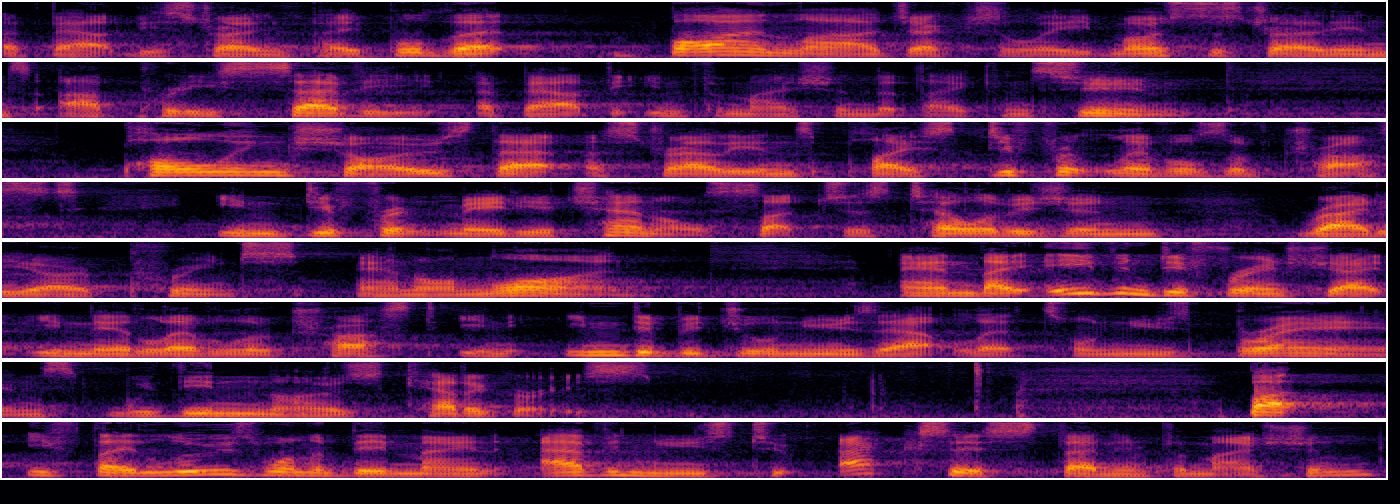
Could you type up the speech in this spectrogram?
about the Australian people, that by and large actually most Australians are pretty savvy about the information that they consume. Polling shows that Australians place different levels of trust in different media channels, such as television, radio, print and online and they even differentiate in their level of trust in individual news outlets or news brands within those categories. But if they lose one of their main avenues to access that information,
